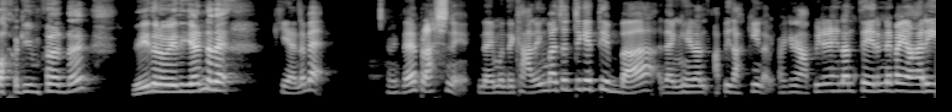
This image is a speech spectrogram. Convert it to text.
පාකින් බලන්න. වේදර වේද ගන්න බෑ. කියන්න බෑ. නෑ ප්‍රශ්නය නයිමද කාලින් බචට්ක තිබා දැන්හෙන අපි දකින අපිට හෙන තේරන පයි හරි.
